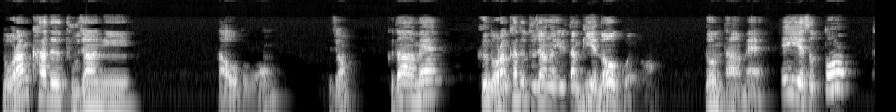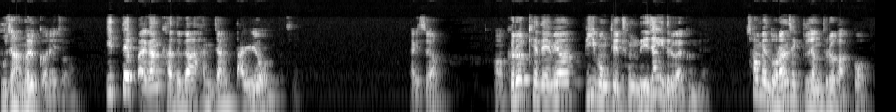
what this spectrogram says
노란 카드 두 장이 나오고 그죠? 그 다음에 그 노란 카드 두 장은 일단 B에 넣었고요. 넣은 다음에 A에서 또 두 장을 꺼내죠. 이때 빨간 카드가 한 장 딸려오는 거지. 알겠어요? 어, 그렇게 되면 B 봉투에 총 4장이 들어갈 건데 처음에 노란색 두 장 들어갔고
